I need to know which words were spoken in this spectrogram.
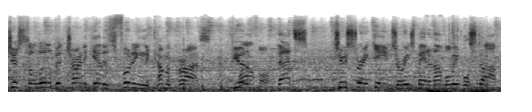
just a little bit trying to get his footing to come across. Beautiful. Well, that's two straight games where he's made an unbelievable stop.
